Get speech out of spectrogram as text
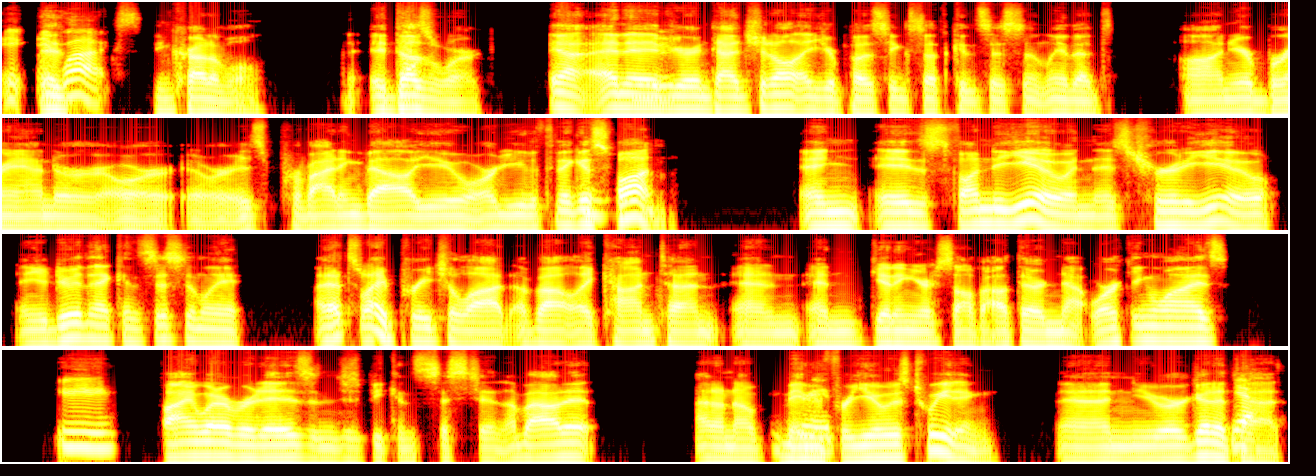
it It's- works. incredible. It does work. Yeah, and if Mhm. you're intentional and you're posting stuff consistently that's on your brand or or or is providing value or you think it's Mhm. fun and is fun to you and is true to you and you're doing that consistently. That's what I preach a lot about like content and and getting yourself out there networking wise. Mm, Find whatever it is and just be consistent about it. I don't know, maybe Agreed. for you is tweeting and you're good at Yeah. that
